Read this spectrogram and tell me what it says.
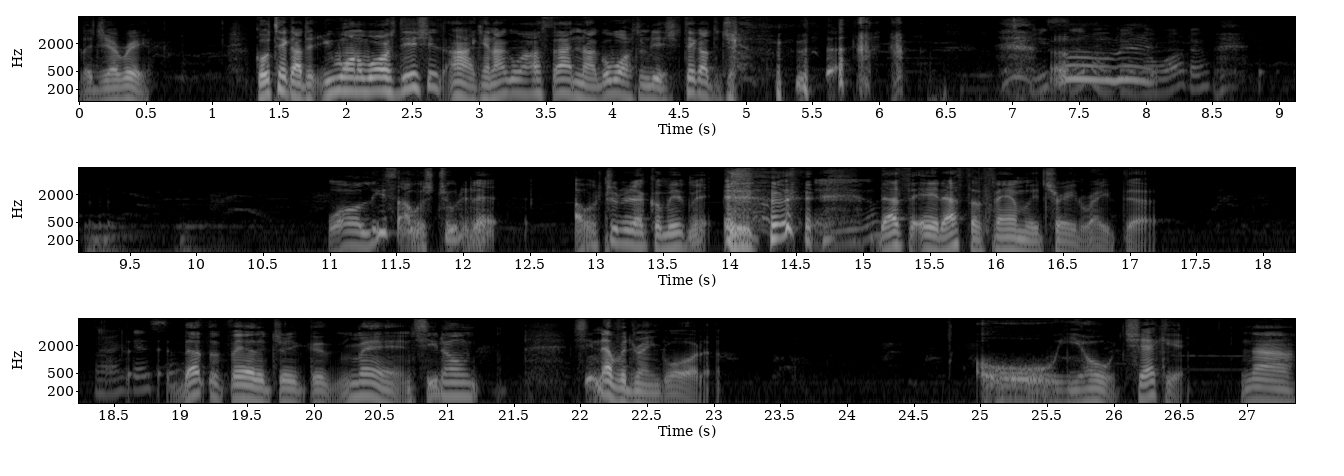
Let Jerry. Go take out the. You want to wash dishes? All right, can I go outside? No, go wash some dishes. Take out the trash. You still Oh, don't drink oh, man. no water. well, at least I was true to that. I was true to that commitment. There you go. that's a hey, that's a family trait right there. I guess so. That's a family trait because man, she don't. She never drank water. Oh, yo, check it. Nah.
